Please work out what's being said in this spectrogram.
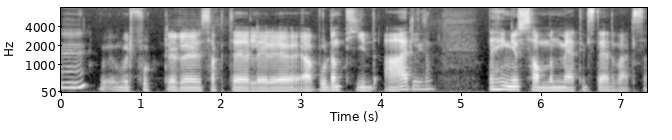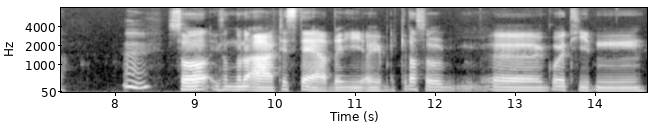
Mm. Hvor fort eller sakte eller eh, ja, hvordan tid er, liksom. Det henger jo sammen med tilstedeværelse. Mm. Så sant, når du er til stede i øyeblikket, da, så øh, går jo tiden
